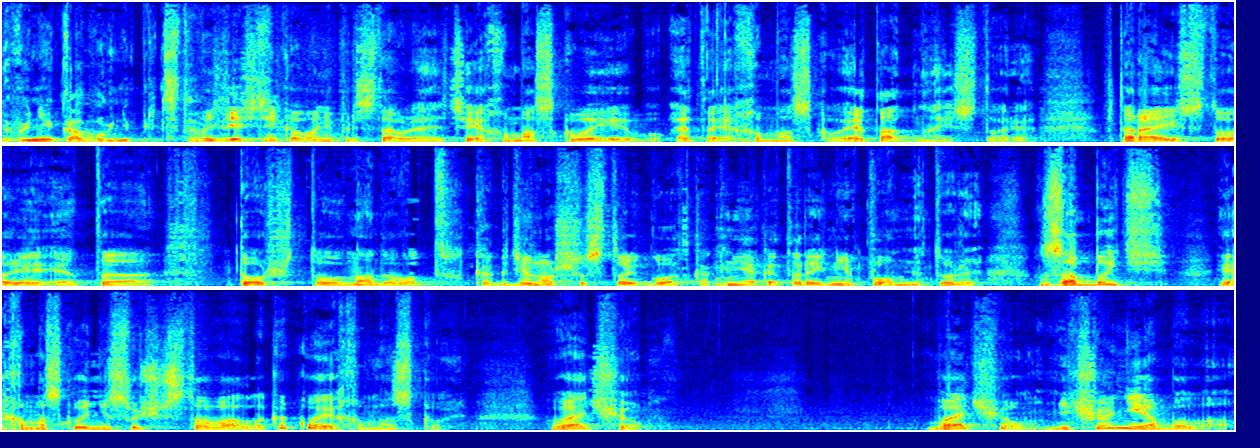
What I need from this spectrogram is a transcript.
Вы никого не представляете. Вы здесь никого не представляете. Эхо Москвы – это эхо Москвы. Это одна история. Вторая история – это то, что надо вот, как 96-й год, как некоторые не помнят уже, забыть. Эхо Москвы не существовало. Какое эхо Москвы? Вы о чем? Вы о чем? Ничего не было.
